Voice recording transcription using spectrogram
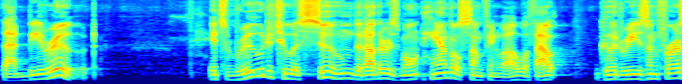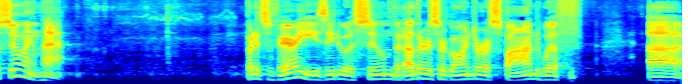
That'd be rude. It's rude to assume that others won't handle something well without good reason for assuming that. But it's very easy to assume that others are going to respond with uh,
